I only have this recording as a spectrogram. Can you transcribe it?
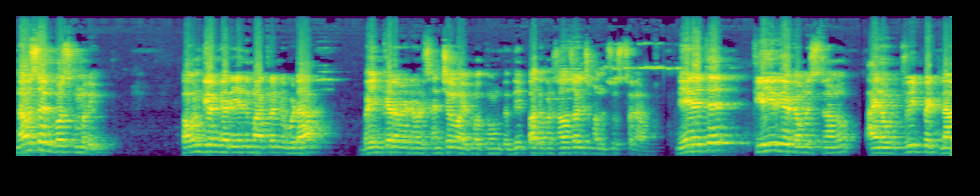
నవసాని బోసుకుమరి. పవన్ కళ్యాణ్ గారు ఏది మాట్లాడినా కూడా భయంకరమైనటువంటి సంచలనం అయిపోతూ ఉంటుంది. పదకొండు సంవత్సరాల నుంచి మనం చూస్తున్నాము నేనైతే క్లియర్గా గమనిస్తున్నాను. ఆయన ఒక ట్వీట్ పెట్టినా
